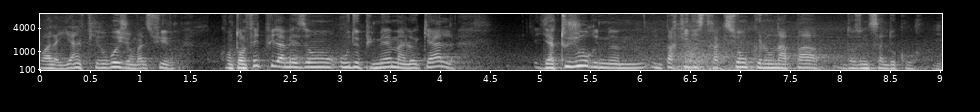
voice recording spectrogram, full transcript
voilà, il y a un fil rouge, on va le suivre. Quand on le fait depuis la maison ou depuis même un local, il y a toujours une, partie distraction que l'on n'a pas dans une salle de cours. Mhm.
